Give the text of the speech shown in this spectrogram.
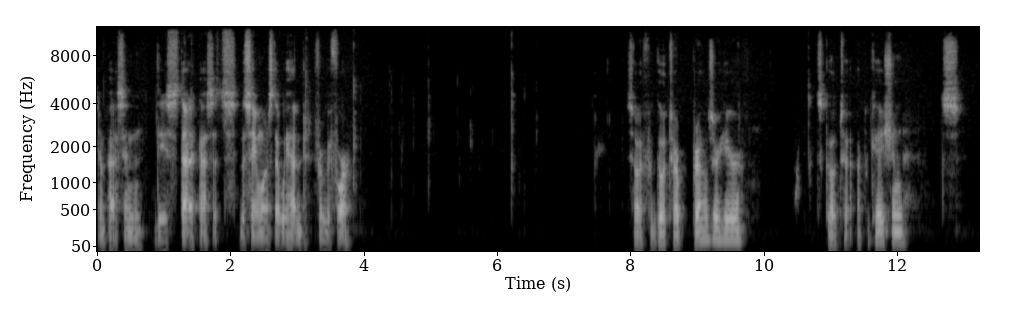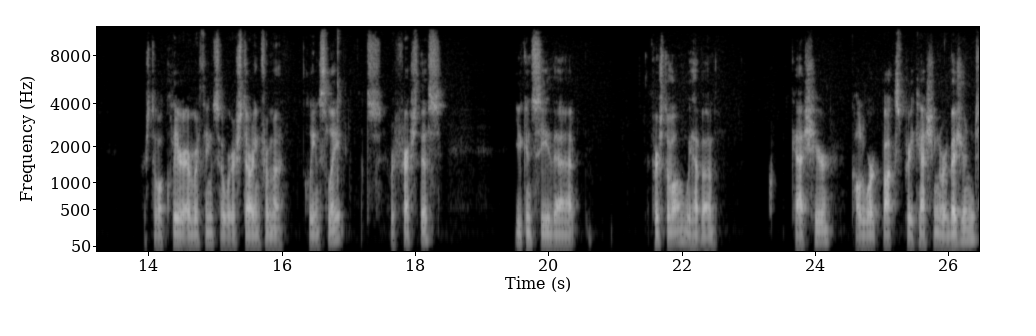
and pass in these static assets, the same ones that we had from before. So if we go to our browser here, let's go to application. Let's first of all clear everything so we're starting from a clean slate. Let's refresh this. You can see that first of all we have a cache here called workbox pre-caching revisioned.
